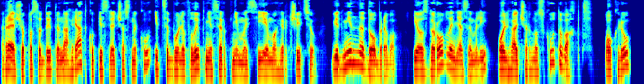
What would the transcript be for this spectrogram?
Ре, що посадити на грядку після часнику і цибулю в липні-серпні ми сіємо гірчицю, відмінне добриво. І оздоровлення землі. Ольга Черноскутова Хц. Окрю,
